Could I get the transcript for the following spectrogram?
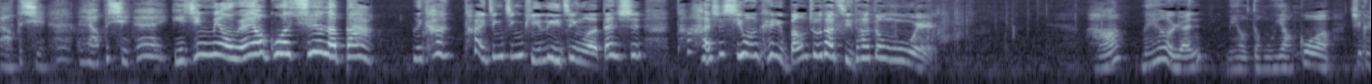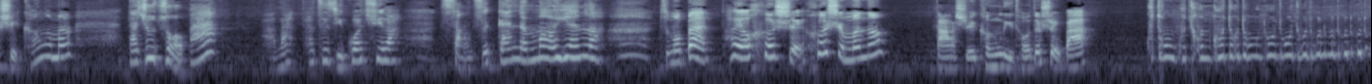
了不起，了不起，已经没有人要过去了吧？你看，他已经精疲力尽了，但是他还是希望可以帮助到其他动物。哎，好，没有人，没有动物要过这个水坑了吗？那就走吧。好了，他自己过去了，嗓子干的冒烟了，怎么办？他要喝水，喝什么呢？大水坑里头的水吧。咕咚咕咚咕咚咕咚咕咚咕咚咕咚咕咚咕咚咕咚。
